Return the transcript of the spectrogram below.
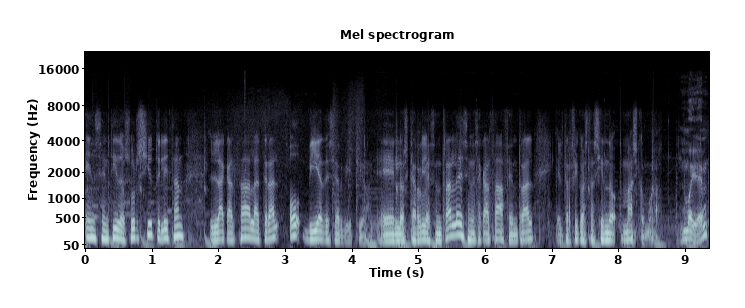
en sentido sur si utilizan la calzada lateral o vía de servicio. En los carriles centrales, en esa calzada central, el tráfico está siendo más cómodo. Muy bien,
